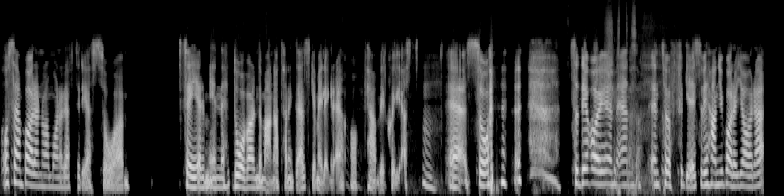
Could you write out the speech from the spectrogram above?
Och sen bara några månader efter det så säger min dåvarande man att han inte älskar mig längre och han vill skiljas. Mm. Eh, så, så det var ju en, en, alltså. en tuff grej. Så vi hann ju bara göra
